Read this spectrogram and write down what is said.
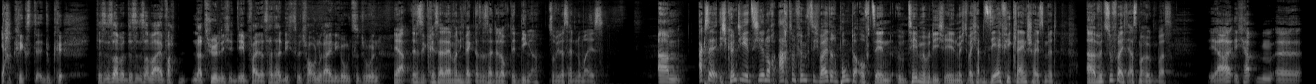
Ja. Du kriegst, du krieg, das ist aber, das ist aber einfach natürlich in dem Fall. Das hat halt nichts mit Verunreinigung zu tun. Ja, das kriegst du halt einfach nicht weg. Das ist halt der Dinge, so wie das halt nun mal ist. Ähm, Axel, ich könnte jetzt hier noch 58 weitere Punkte aufzählen, äh, Themen, über die ich reden möchte, weil ich habe sehr viel Kleinscheiß mit. Äh, willst du vielleicht erstmal irgendwas? Ja, ich habe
